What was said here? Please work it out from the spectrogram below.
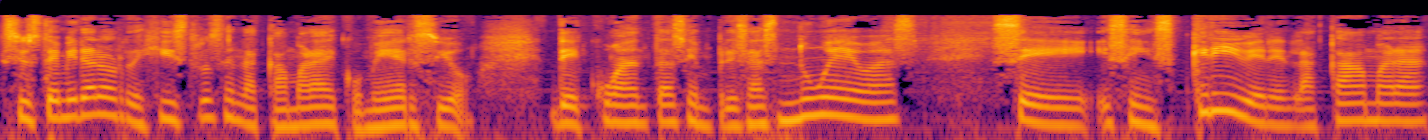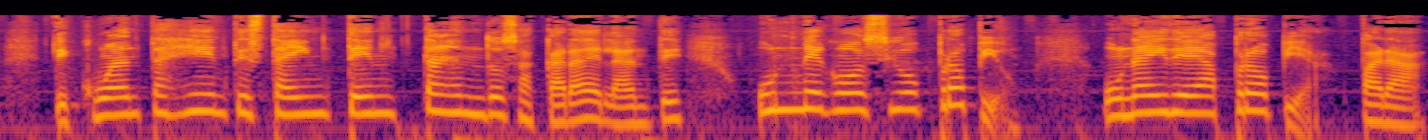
Si usted mira los registros en la Cámara de Comercio, de cuántas empresas nuevas se, se inscriben en la Cámara, de cuánta gente está intentando sacar adelante un negocio propio, una idea propia para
